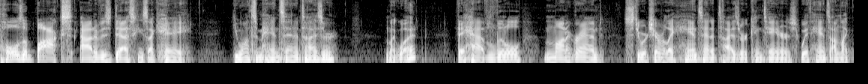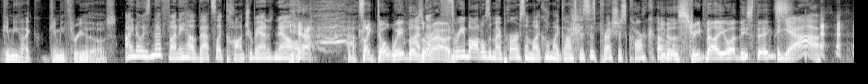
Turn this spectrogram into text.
pulls a box out of his desk. He's like, "Hey, you want some hand sanitizer?" I'm like, "What?" They have little monogrammed Stewart Chevrolet hand sanitizer containers with hands. I'm like, "Give me like, give me three of those." I know. Isn't that funny how that's like contraband now? Yeah, it's like don't wave those I've got around. three bottles in my purse. I'm like, oh my gosh, this is precious cargo. you know the street value on these things? Yeah.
